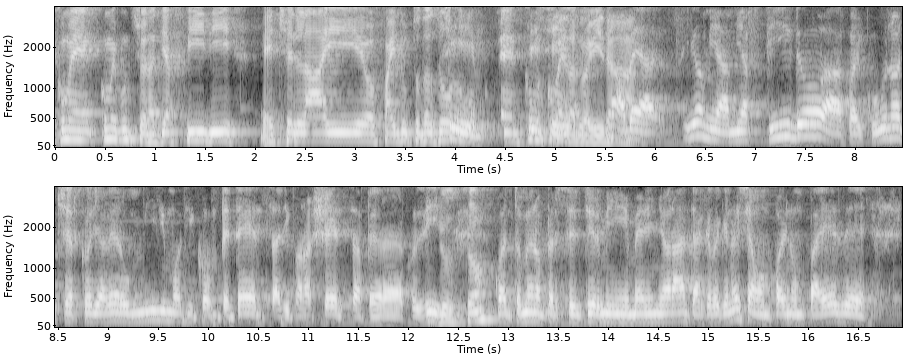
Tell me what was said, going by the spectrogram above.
come, come funziona? Ti affidi e ce l'hai o fai tutto da solo? Sì, eh, come, sì, com'è sì. la tua vita? No, beh, io mi, mi, affido a qualcuno, cerco di avere un minimo di competenza, di conoscenza per così, Giusto. quantomeno per sentirmi meno ignorante, anche perché noi siamo un po' in un paese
